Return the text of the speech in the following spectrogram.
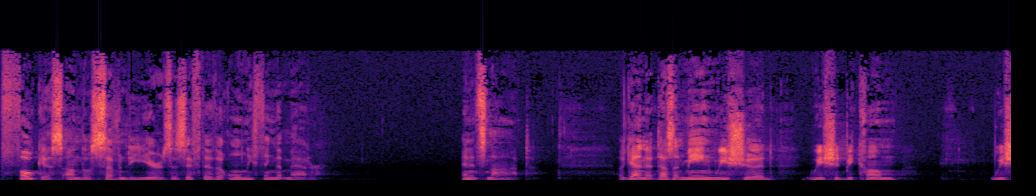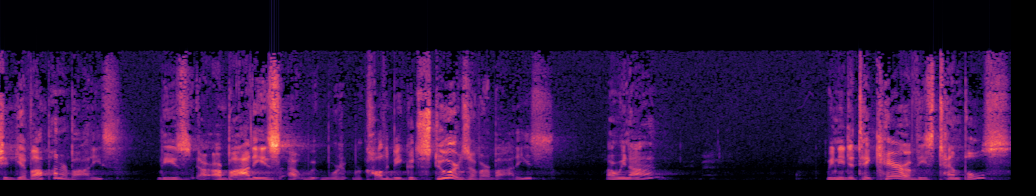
focus on those 70 years as if they're the only thing that matter. And it's not. Again, it doesn't mean we should, we should become, we should give up on our bodies. These, our bodies, uh, we're, we're called to be good stewards of our bodies. Are we not? We need to take care of these temples,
